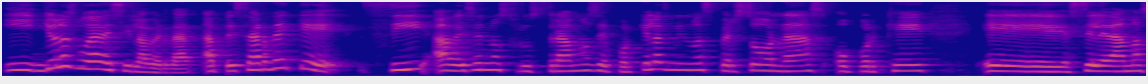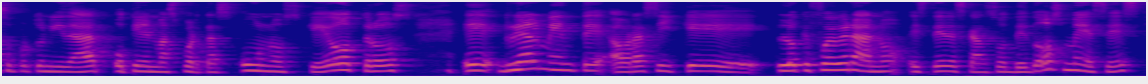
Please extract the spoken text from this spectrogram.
y yo les voy a decir la verdad, a pesar de que sí, a veces nos frustramos de por qué las mismas personas o por qué eh, se le da más oportunidad o tienen más puertas unos que otros, eh, realmente ahora sí que lo que fue verano, este descanso de dos meses,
